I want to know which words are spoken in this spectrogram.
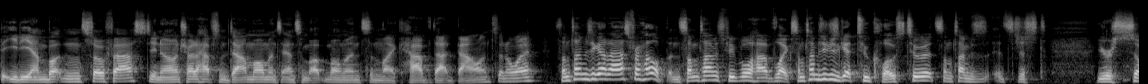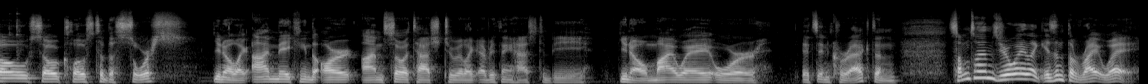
the EDM button so fast, you know, and try to have some down moments and some up moments and like have that balance in a way. Sometimes you gotta ask for help, and sometimes people have like, sometimes you just get too close to it. Sometimes it's just, you're so, so close to the source you know, like I'm making the art, I'm so attached to it, like everything has to be, you know, my way or it's incorrect. And sometimes your way like isn't the right way.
